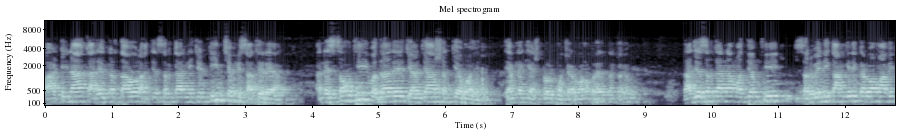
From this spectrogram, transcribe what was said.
પાર્ટીના કાર્યકર્તાઓ, રાજ્ય સરકારની જે ટીમ છે એમની સાથે રહ્યા અને સૌથી વધારે જ્યાં જ્યાં શક્ય હોય એમને કેસ્ટ્રોલ પહોંચાડવાનો પ્રયત્ન કર્યો. રાજ્ય સરકારના માધ્યમથી સર્વેની કામગીરી કરવામાં આવી.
